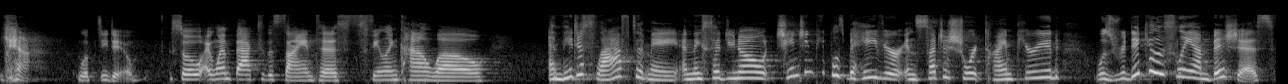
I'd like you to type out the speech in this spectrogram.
Yeah, whoop de doo. So I went back to the scientists, feeling kind of low, and they just laughed at me and they said, you know, changing people's behavior in such a short time period was ridiculously ambitious.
